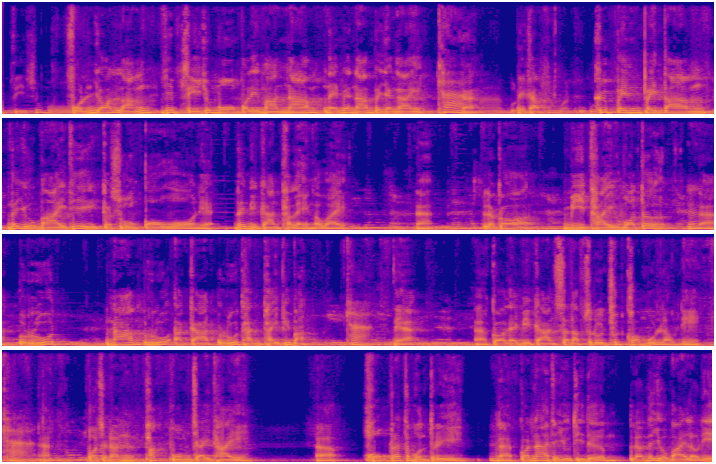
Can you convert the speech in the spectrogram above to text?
24 ชั่วโมงฝนย้อนหลัง 24 ชั่วโมง ปริมาณน้ำในแม่น้ำเป็นยังไงค่ะ นะนี่ครับ คือเป็นไปตามนโยบายที่กระทรวงอวเนี่ยได้มีการแถลงเอาไว้ นะแล้วก็มีไทยวอเตอร์นะรู้น้ำรู้อากาศรู้ทันภัยพิบัติค่ะเนี่ยฮะอ่าก็ได้มีการสนับสนุนชุดข้อมูลเหล่านี้ค่ะนะเพราะฉะนั้นพักภูมิใจไทยอ่าหกรัฐมนตรีนะก็น่าจะอยู่ที่เดิม แล้วนโยบายเหล่านี้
